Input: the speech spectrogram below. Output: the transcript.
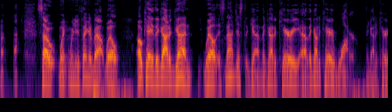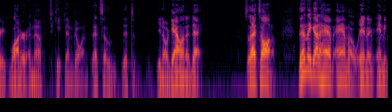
so when when you're thinking about well, okay, they got a gun. Well, it's not just the gun. They got to carry uh, they got to carry water. They got to carry water enough to keep them going. That's a it's a, you know a gallon a day. So that's on them. Then they got to have ammo in a, in a,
